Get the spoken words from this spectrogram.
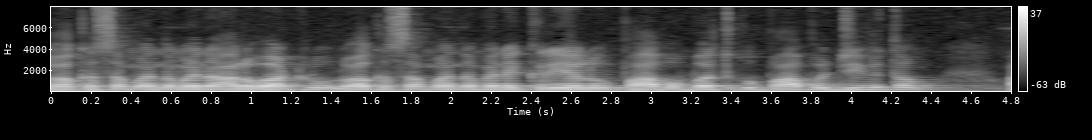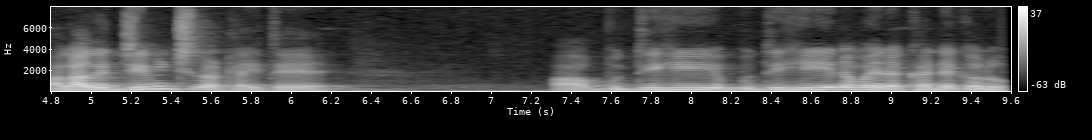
లోక సంబంధమైన అలవాట్లు లోక సంబంధమైన క్రియలు పాప బతుకు పాప జీవితం అలాగే జీవించినట్లయితే ఆ బుద్ధిహీ బుద్ధిహీనమైన కన్యకలు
